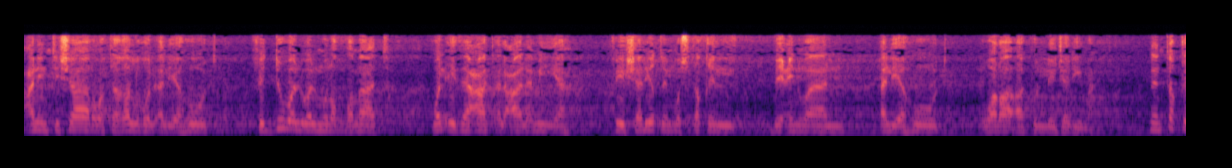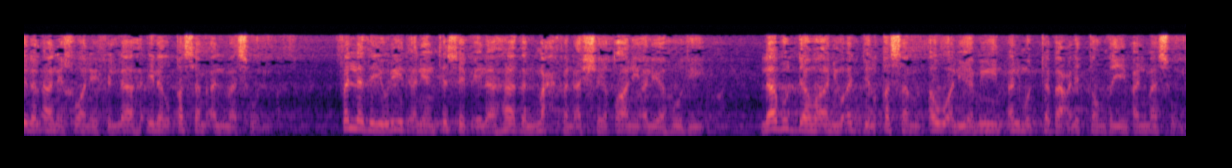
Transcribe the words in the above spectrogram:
عن انتشار وتغلغل اليهود في الدول والمنظمات والإذاعات العالمية في شريط مستقل بعنوان اليهود وراء كل جريمة. ننتقل الآن إخواني في الله إلى القسم الماسوني فالذي يريد أن ينتسب إلى هذا المحفل الشيطاني اليهودي لا بد وأن يؤدي القسم أو اليمين المتبع للتنظيم الماسوني.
